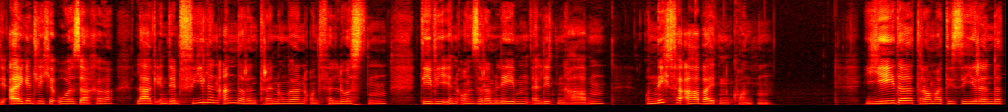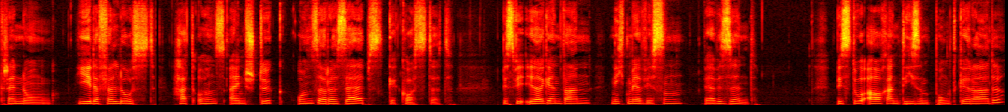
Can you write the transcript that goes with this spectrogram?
Die eigentliche Ursache lag in den vielen anderen Trennungen und Verlusten, die wir in unserem Leben erlitten haben, und nicht verarbeiten konnten. Jede traumatisierende Trennung, jeder Verlust hat uns ein Stück unserer selbst gekostet, bis wir irgendwann nicht mehr wissen, wer wir sind. Bist du auch an diesem Punkt gerade?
